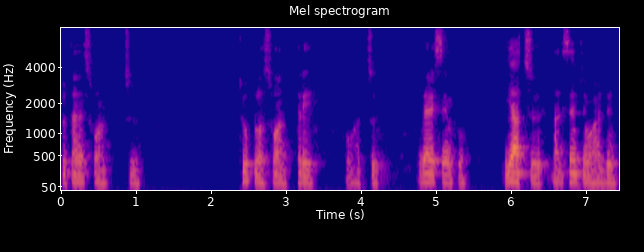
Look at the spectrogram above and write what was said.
2 times 1, 2. 2 plus 1, 3 over 2. Very simple. Here 2, now the same thing we'll do.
